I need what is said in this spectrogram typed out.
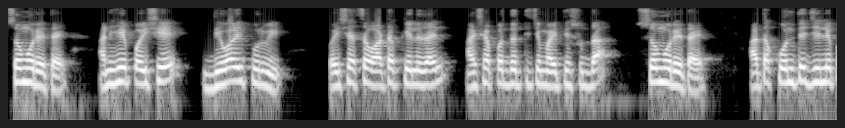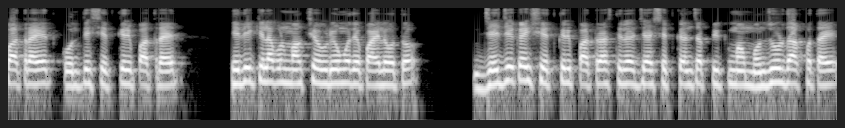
समोर येत आहे. आणि हे पैसे दिवाळीपूर्वी पैशाचं वाटप केलं जाईल. अशा पद्धतीची माहिती सुद्धा समोर येत आहे. आता कोणते जिल्हे पात्र आहेत? कोणते शेतकरी पात्र आहेत? हे देखील आपण मागच्या व्हिडिओमध्ये पाहिलं होतं. जे जे काही शेतकरी पात्र असतील ज्या शेतकऱ्यांचा पीक विमा मंजूर दाखवत आहे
